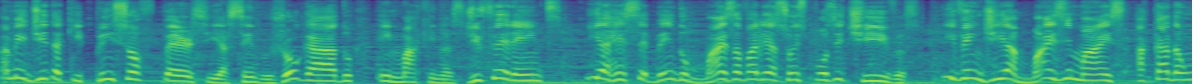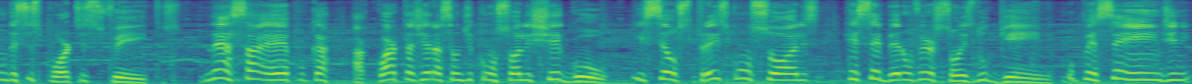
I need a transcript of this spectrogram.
À medida que Prince of Persia ia sendo jogado em máquinas diferentes, ia recebendo mais avaliações positivas e vendia mais e mais a cada um desses desses portes feitos. Nessa época, a quarta geração de console chegou, e seus três consoles receberam versões do game, o PC Engine,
